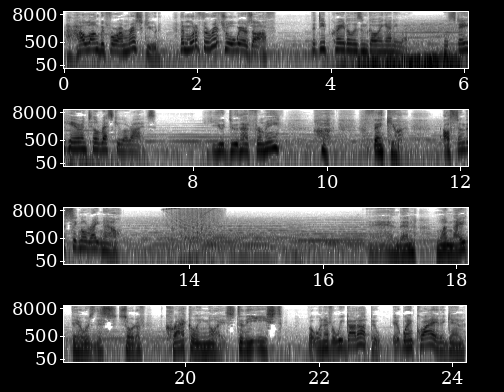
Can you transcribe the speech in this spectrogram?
how long before I'm rescued? And what if the ritual wears off? The deep cradle isn't going anywhere. We'll stay here until rescue arrives. You do that for me? Thank you. I'll send the signal right now. And then one night there was this sort of crackling noise to the east. But whenever we got up, it, it went quiet again.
